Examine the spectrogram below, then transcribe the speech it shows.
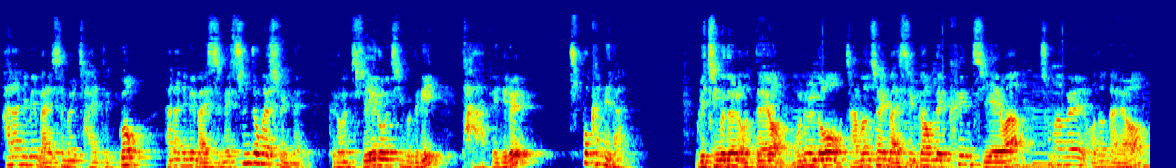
하나님의 말씀을 잘 듣고 하나님의 말씀에 순종할 수 있는 그런 지혜로운 친구들이 다 되기를 축복합니다. 우리 친구들 어때요? 오늘도 잠언서의 말씀 가운데 큰 지혜와 소망을 얻었나요?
